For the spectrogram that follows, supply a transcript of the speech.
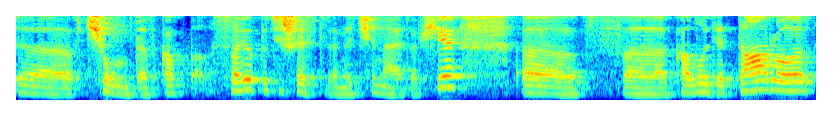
э, в чем-то, в как, свое путешествие начинает. Вообще э, в колоде Таро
